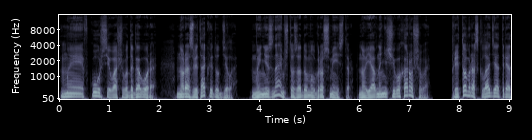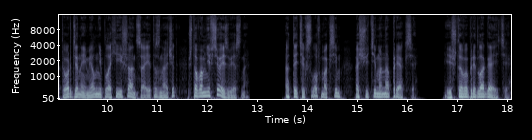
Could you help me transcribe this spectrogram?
Мы в курсе вашего договора, но разве так ведут дела? Мы не знаем, что задумал гроссмейстер, но явно ничего хорошего. При том раскладе отряд ордена имел неплохие шансы, а это значит, что вам не все известно. От этих слов Максим ощутимо напрягся. «И что вы предлагаете?»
